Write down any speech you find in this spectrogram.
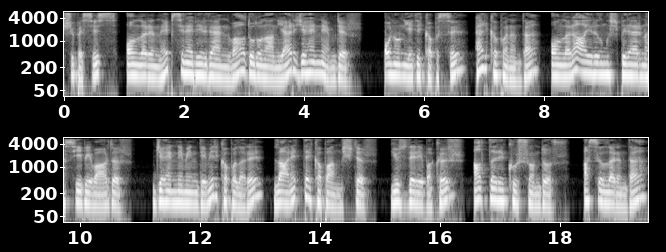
Şüphesiz onların hepsine birden vaad olunan yer cehennemdir. Onun yedi kapısı, her kapının da onlara ayrılmış birer nasibi vardır. Cehennemin demir kapıları lanetle kapanmıştır. Yüzleri bakır, altları kurşundur. Asıllarında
